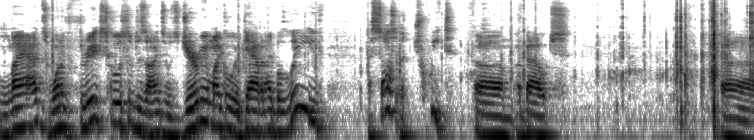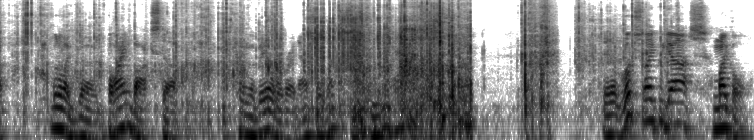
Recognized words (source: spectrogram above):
Lads, one of three exclusive designs. It was Jeremy, Michael, or Gavin. I believe I saw a tweet um, about uh, little like uh, blind box stuff coming available right now. So let's see who we have. It looks like we got Michael.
